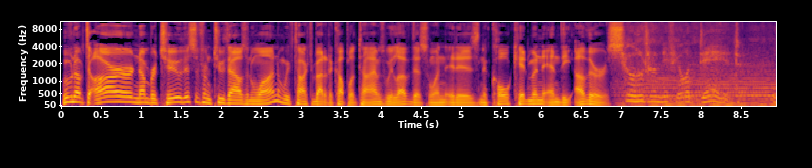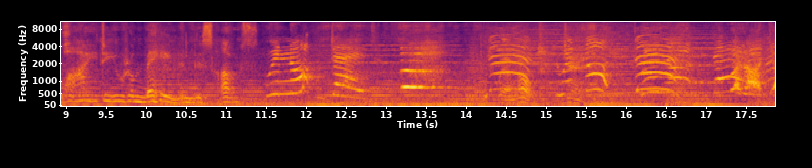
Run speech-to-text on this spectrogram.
Moving up to our number two. This is from 2001. We've talked about it a couple of times. We love this one. It is Nicole Kidman and the Others. Children, if you're dead, why do you remain in this house? We're not dead. We're not We're not dead. We're not dead.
